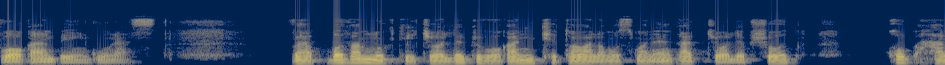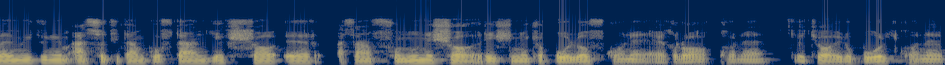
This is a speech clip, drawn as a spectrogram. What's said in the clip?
واقعا به این گونه است. و بازم نکته جالب که واقعا این کتاب الان من انقدر جالب شد. خب همه می‌دونیم اساتیدم گفتن یک شاعر اصلا فنون شاعریش اینه که قلوف کنه اقراق کنه یه جایی رو بولد کنه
